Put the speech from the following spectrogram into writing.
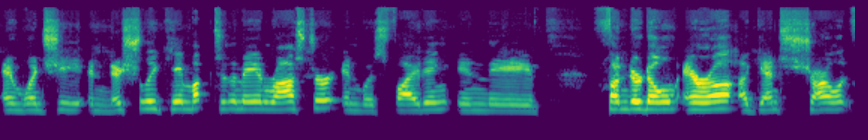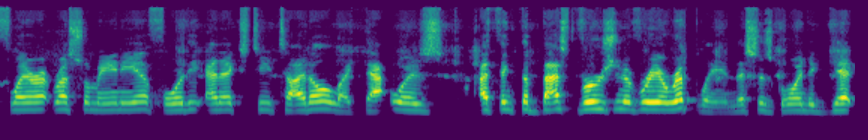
and when she initially came up to the main roster and was fighting in the Thunderdome era against Charlotte Flair at WrestleMania for the NXT title. Like that was, I think, the best version of Rhea Ripley, and this is going to get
